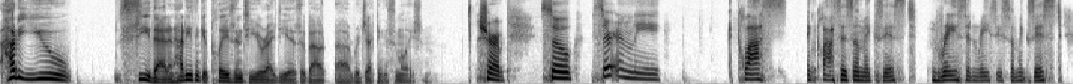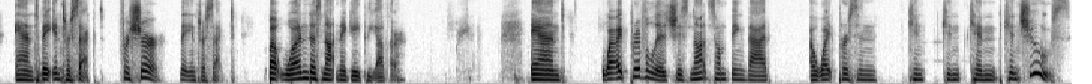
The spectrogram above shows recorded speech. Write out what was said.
how do you see that, and how do you think it plays into your ideas about uh, rejecting assimilation? Sure. So certainly, class and classism exist, race and racism exist, and they intersect. For sure, they intersect, but one does not negate the other. Right? And white privilege is not something that a white person can can can can choose.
